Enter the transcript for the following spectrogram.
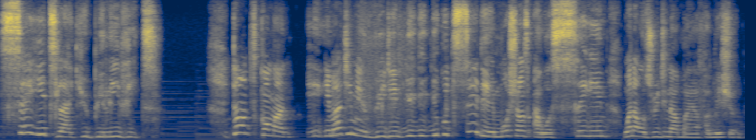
Say it like you believe it. Don't come and imagine me reading. You, you, you could see the emotions I was saying when I was reading out my affirmation.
